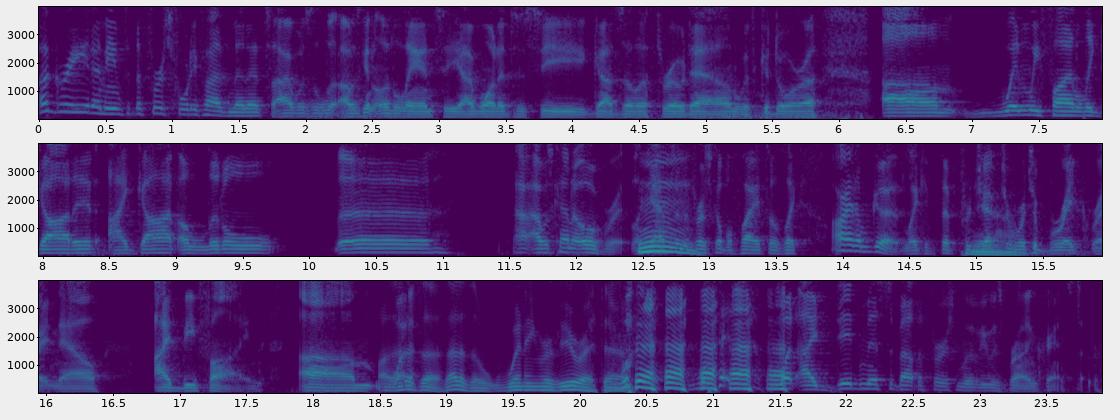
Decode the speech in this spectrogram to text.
Agreed. I mean, for the first 45 minutes, I was a li- I was getting a little antsy. I wanted to see Godzilla throw down with Ghidorah. Um, when we finally got it, I got a little. Uh, I I was kind of over it. Like after the first couple fights, I was like, "All right, I'm good." Like if the projector Yeah. were to break right now, I'd be fine. Um, Oh, that is a that is a winning review right there. what I did miss about the first movie was Bryan Cranston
